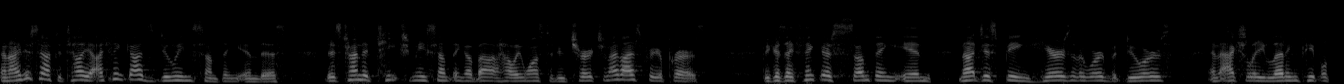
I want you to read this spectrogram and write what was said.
And I just have to tell you, I think God's doing something in this that's trying to teach me something about how He wants to do church. And I'd ask for your prayers because I think there's something in not just being hearers of the word, but doers and actually letting people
